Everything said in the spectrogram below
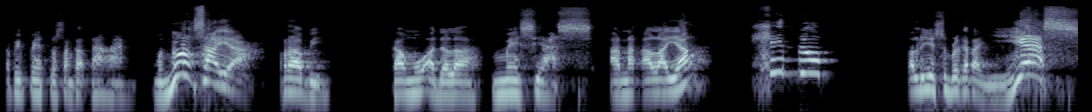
Tapi Petrus angkat tangan. Menurut saya, Rabi, kamu adalah Mesias, anak Allah yang hidup. Lalu Yesus berkata, yes,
